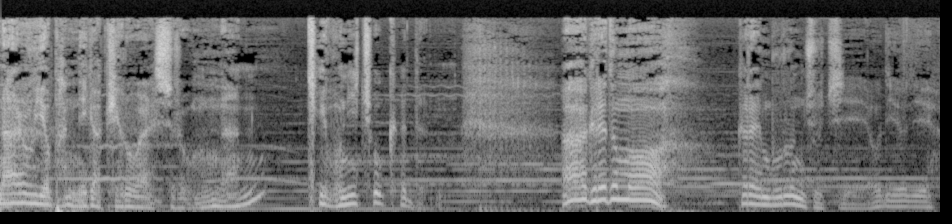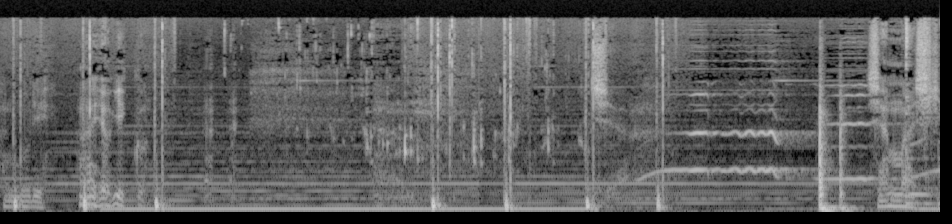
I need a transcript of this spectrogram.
날 위협한 네가 괴로워할수록 난 기분이 좋거든. 아, 그래도 뭐 그래 물은 주지. 어디 어디 물이 아, 여기 있군. 자 마시게.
